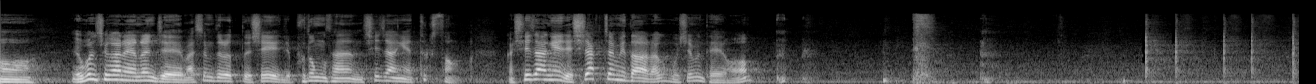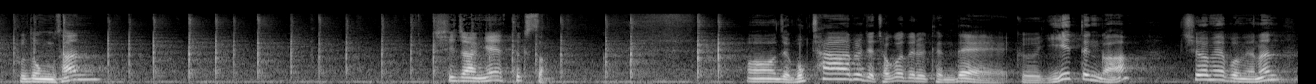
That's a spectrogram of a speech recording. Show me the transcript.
어, 이번 시간에는 이제 말씀드렸듯이 이제 부동산 시장의 특성, 그러니까 시장의 이제 시작점이다라고 보시면 돼요. 부동산 시장의 특성. 어, 이제 목차를 이제 적어 드릴 텐데, 그 이해된가? 시험에 보면은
